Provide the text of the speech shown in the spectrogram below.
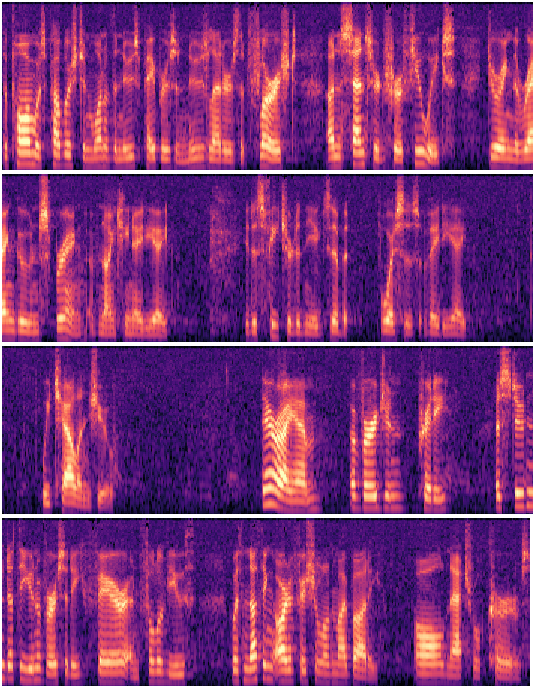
The poem was published in one of the newspapers and newsletters that flourished uncensored for a few weeks during the Rangoon spring of 1988. It is featured in the exhibit Voices of 88. We challenge you. There I am, a virgin, pretty, a student at the university, fair and full of youth, with nothing artificial on my body, all natural curves.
